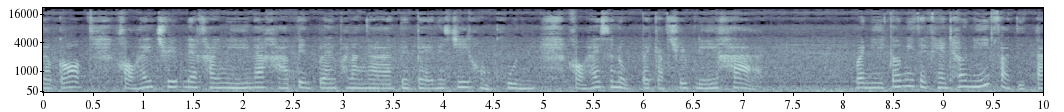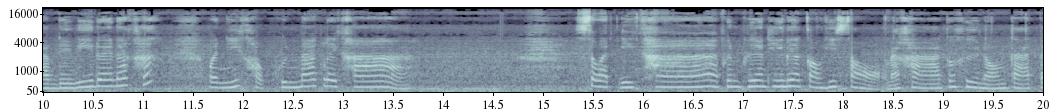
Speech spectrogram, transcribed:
แล้วก็ขอให้ทริปในครั้งนี้นะคะเปลี่ยนแปลงพลังงานเปลี่ยนแปลง energy ของคุณ ขอให้สนุกไปกับทริปนี้ค่ะ วันนี้ก็มีแต่เพียงเท่านี้ฝากติดตามเดวี่ด้วยนะคะ วันนี้ขอบคุณมากเลยค่ะ สวัสดีค่ะ เพื่อนๆที่เลือกกองที่สองนะคะ ก็คือน้องการ์ดใบ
